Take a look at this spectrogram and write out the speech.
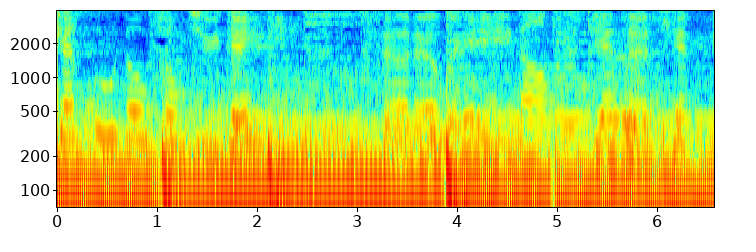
全部都送去给你，苦涩的味道变了甜蜜。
